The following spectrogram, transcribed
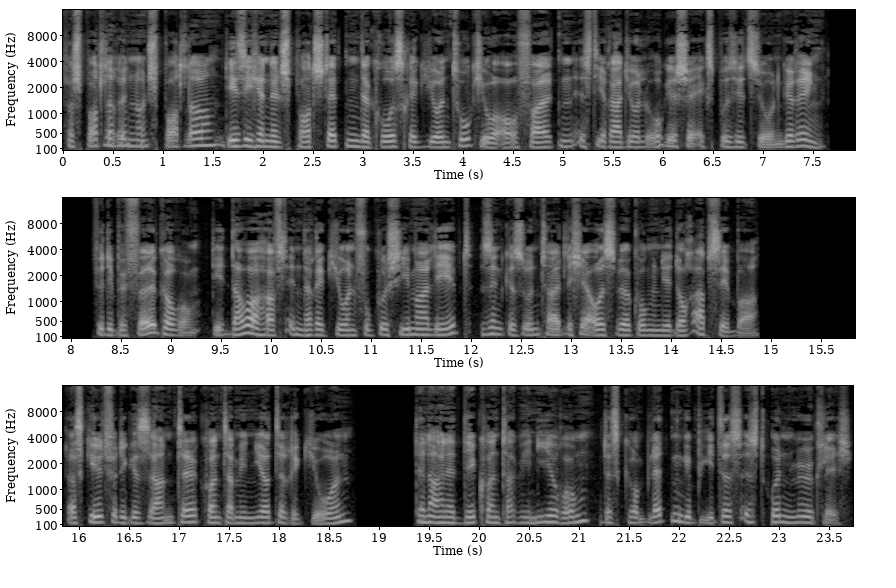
für Sportlerinnen und Sportler, die sich in den Sportstätten der Großregion Tokio aufhalten, ist die radiologische Exposition gering. Für die Bevölkerung, die dauerhaft in der Region Fukushima lebt, sind gesundheitliche Auswirkungen jedoch absehbar. Das gilt für die gesamte kontaminierte Region, denn eine Dekontaminierung des kompletten Gebietes ist unmöglich.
